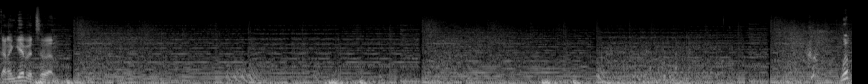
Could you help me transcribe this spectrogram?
gonna give it to him. Whoop.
